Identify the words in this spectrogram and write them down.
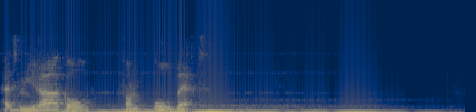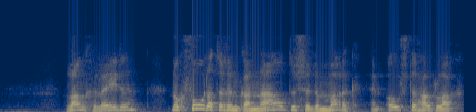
Het mirakel van Oelbert Lang geleden, nog voordat er een kanaal tussen de Mark en Oosterhout lag,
